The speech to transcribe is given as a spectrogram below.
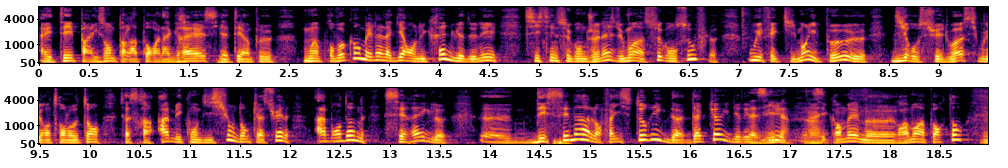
a été, par exemple, par rapport à la Grèce, il a été un peu moins provoquant. Mais là, la guerre en Ukraine lui a donné, si c'est une seconde jeunesse, du moins un second souffle, où effectivement, il peut euh, dire aux Suédois, si vous voulez rentrer dans l'OTAN, ça sera à mes conditions. Donc la Suède abandonne ses règles décennales, enfin historiques, d'accueil des réfugiés. C'est quand même euh, vraiment important. Mm.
